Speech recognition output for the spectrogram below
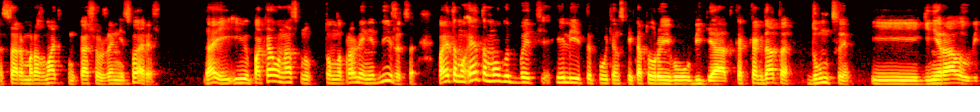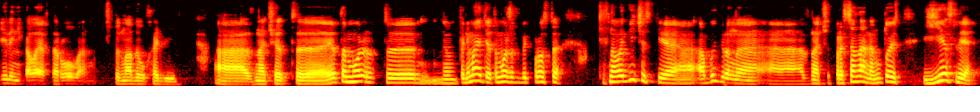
э, старым маразматиком каши уже не сваришь. Да, и, и пока у нас ну, в том направлении движется. Поэтому это могут быть элиты путинские, которые его убедят, как когда-то думцы и генералы убедили Николая II, что надо уходить. А, значит, э, это может, э, понимаете, это может быть просто технологически обыграно, значит, профессионально. Ну, то есть, если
